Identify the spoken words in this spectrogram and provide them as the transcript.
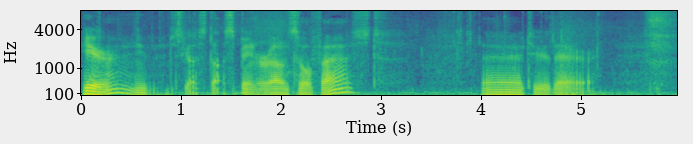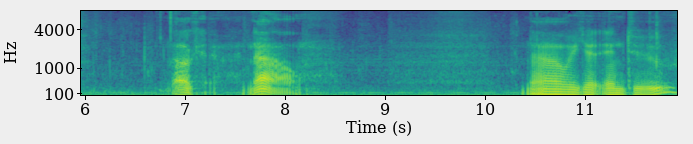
here. You just got to stop spinning around so fast. There to there. Okay, now. Now we get into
